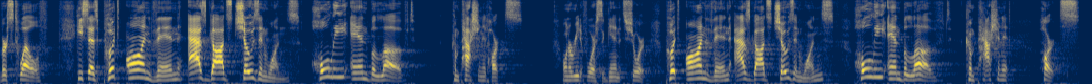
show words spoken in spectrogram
verse 12. He says, Put on then as God's chosen ones, holy and beloved, compassionate hearts I want to read it for us again. It's short. Put on then, as God's chosen ones, holy and beloved, compassionate hearts.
